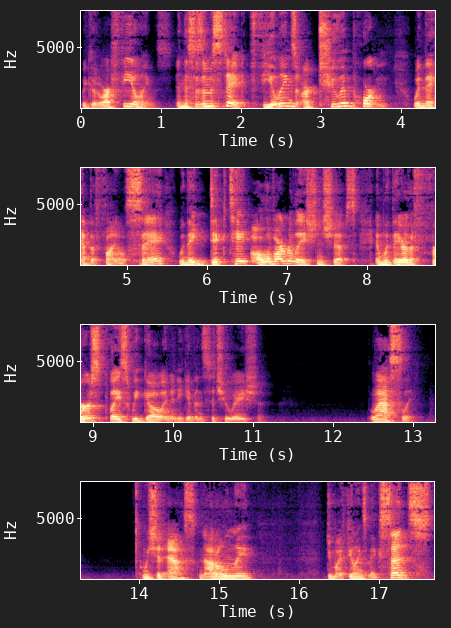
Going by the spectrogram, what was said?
we go to our feelings. And this is a mistake. Feelings are too important when they have the final say, when they dictate all of our relationships, and when they are the first place we go in any given situation. Lastly, we should ask not only do my feelings make sense,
